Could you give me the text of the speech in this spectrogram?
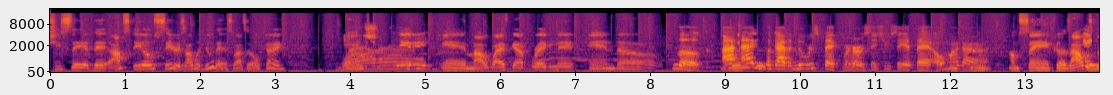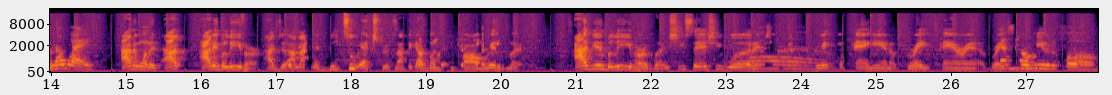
she said that I'm still serious. I would do that. So I said, okay. Wow. And she did it, and my wife got pregnant. And uh, look, I, I even got a new respect for her since you said that. Oh my god! I'm saying because I was Ain't no way. I didn't want to. I I didn't believe her. I just I'm not gonna be too extra because I think I've gone too far already. But I didn't believe her. But she said she would, wow. and she's a great companion, a great parent, a great. That's mom. so beautiful.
